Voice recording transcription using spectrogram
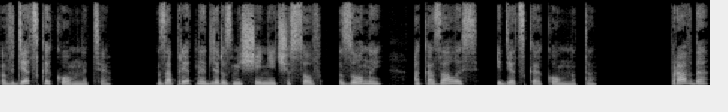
В детской комнате. Запретной для размещения часов зоной оказалась и детская комната. Правда,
